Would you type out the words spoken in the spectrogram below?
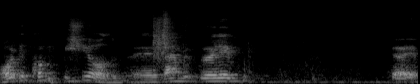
orada komik bir şey oldu. Ee, Ben böyle böyle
